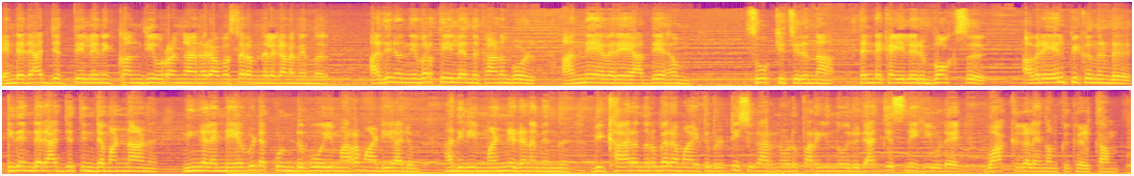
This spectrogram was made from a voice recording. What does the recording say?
എന്റെ രാജ്യത്തിൽ എനിക്ക് അന്തി ഉറങ്ങാൻ ഒരു അവസരം നൽകണമെന്ന് അതിനു നിവർത്തിയില്ലെന്ന് കാണുമ്പോൾ അന്നേ വരെ അദ്ദേഹം സൂക്ഷിച്ചിരുന്ന തന്റെ കയ്യിലൊരു ബോക്സ് അവരെ ഏൽപ്പിക്കുന്നുണ്ട്. ഇതെന്റെ രാജ്യത്തിന്റെ മണ്ണാണ്. നിങ്ങൾ എന്നെ എവിടെ കൊണ്ടുപോയി മറമാടിയാലും അതിൽ ഈ മണ്ണിടണമെന്ന് വികാര നിർഭരമായിട്ട് ബ്രിട്ടീഷുകാരനോട് പറയുന്ന ഒരു രാജ്യസ്നേഹിയുടെ വാക്കുകളെ നമുക്ക് കേൾക്കാം.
